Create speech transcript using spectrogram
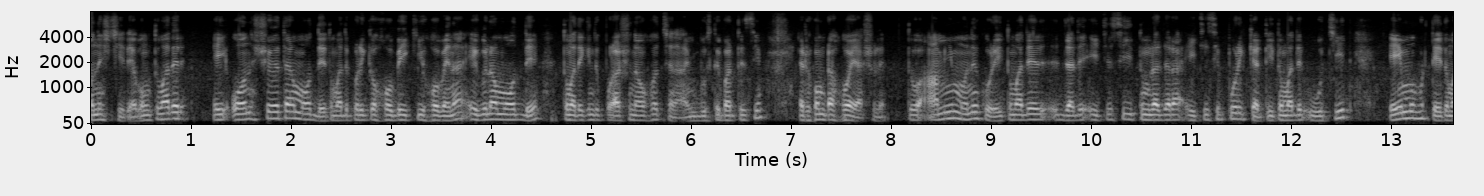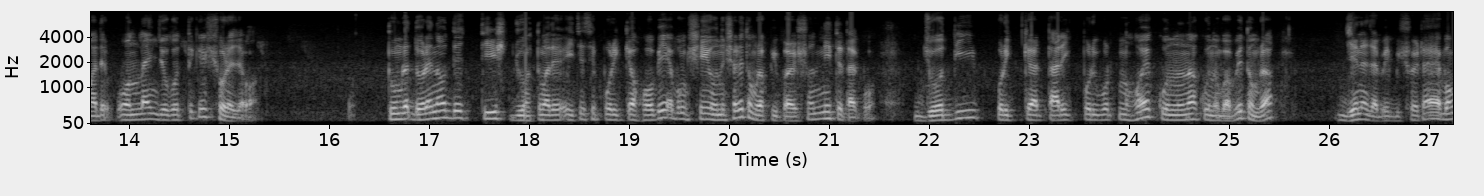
অনিশ্চিত এবং তোমাদের এই অনিশ্চয়তার মধ্যে তোমাদের পরীক্ষা হবে কি হবে না, এগুলোর মধ্যে তোমাদের কিন্তু পড়াশোনাও হচ্ছে না, আমি বুঝতে পারতেছি। এরকমটা হয় আসলে। তো আমি মনে করি তোমাদের যাদের এইচএসসি তোমরা যারা এইচএসসি পরীক্ষার্থী, তোমাদের উচিত এই মুহূর্তে তোমাদের অনলাইন জগৎ থেকে সরে যাওয়া। তোমরা ধরে নাও যে তিরিশ জুন তোমাদের এইচএসসি পরীক্ষা হবে এবং সেই অনুসারে তোমরা প্রিপারেশন নিতে থাকো। যদি পরীক্ষার তারিখ পরিবর্তন হয়, কোনো না কোনোভাবে তোমরা জেনে যাবে বিষয়টা এবং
